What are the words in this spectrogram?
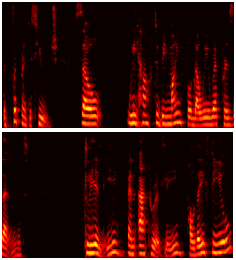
the footprint is huge. So we have to be mindful that we represent clearly and accurately how they feel,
